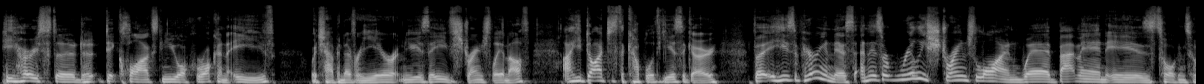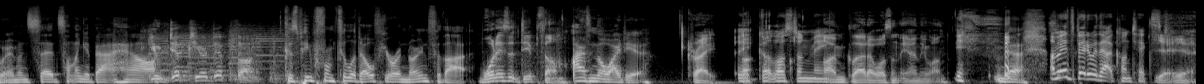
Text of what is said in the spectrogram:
He hosted Dick Clark's New York Rockin' Eve, which happened every year at New Year's Eve. Strangely enough, uh, he died just a couple of years ago, but he's appearing in this, and there's a really strange line where Batman is talking to him and said something about how You dipped your diphthong. because people from Philadelphia are known for that. What is a dip thumb? I have no idea. Great. it got lost on me. I'm glad I wasn't the only one. Yeah, Yeah. I mean, it's better without context. Yeah, yeah.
